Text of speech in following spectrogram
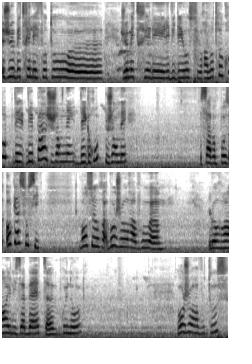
je mettrai les photos, euh, je mettrai les, vidéos sur un autre groupe. Des, pages, j'en ai. Des groupes, j'en ai. Ça ne me pose aucun souci. Bonjour, bonjour à vous, euh, Laurent, Elisabeth, euh, Bruno. Bonjour à vous tous.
